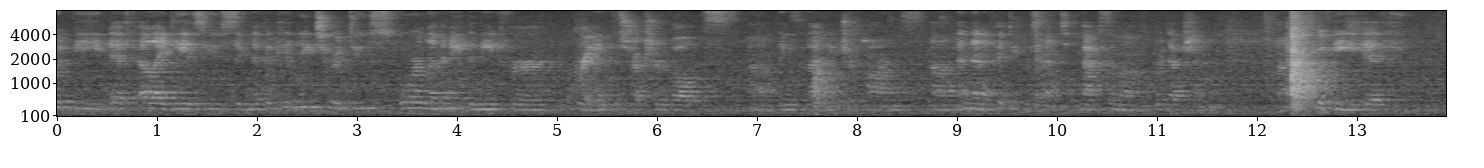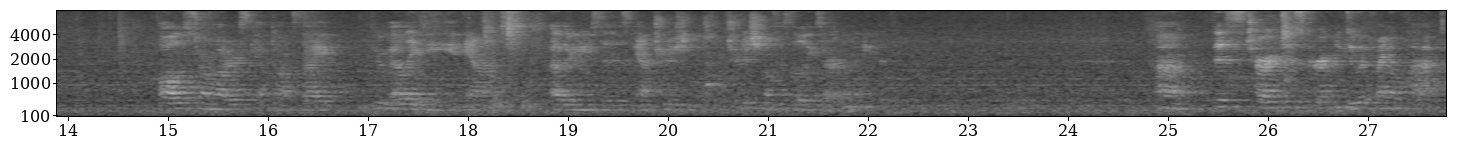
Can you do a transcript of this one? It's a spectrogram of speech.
would be if LID is used significantly to reduce or eliminate the need for gray infrastructure, vaults, um, things of that nature, ponds. Um, And then a fifty percent maximum reduction um, would be if all the stormwater is kept on site through LID and other uses and traditional, traditional facilities are eliminated. Um, This charge is currently due at final plat.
